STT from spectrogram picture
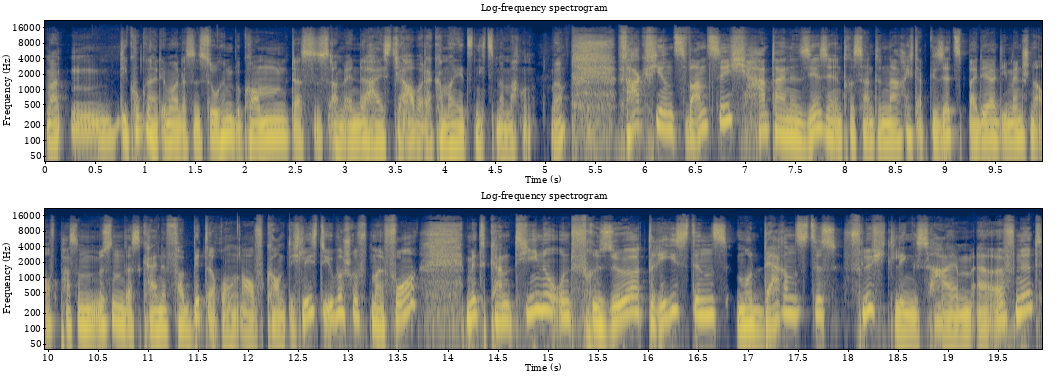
Man, die gucken halt immer, dass sie es so hinbekommen, dass es am Ende heißt, ja, aber da kann man jetzt nichts mehr machen. Ja? Tag 24 hat eine sehr, sehr interessante Nachricht abgesetzt, bei der die Menschen aufpassen müssen, dass keine Verbitterung aufkommt. Ich lese die Überschrift mal vor. Mit Kantine und Friseur Dresdens modernstes Flüchtlingsheim eröffnet.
